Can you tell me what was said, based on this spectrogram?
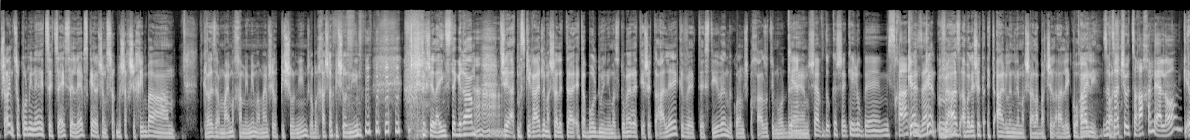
אפשר למצוא כל מיני צאצאי סלבס כאלה שמשכשכים ב... נקרא לזה המים החמימים, המים של הפישונים, של הבריכה של הפישונים, של האינסטגרם, שאת מזכירה את למשל את, את הבולדווינים, אז זאת אומרת, יש את עלק ואת סטיבן וכל המשפחה הזאת, היא מאוד... כן, שעבדו קשה כאילו במשחק כן, וזה. כן, כן, mm-hmm. ואז, אבל יש את, את איירלנד למשל, הבת של עלק, או היילי. זאת זאת שהוא צרח עליה, לא? כן,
